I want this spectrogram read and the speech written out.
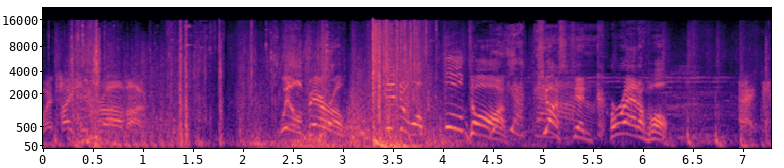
We're taking Bravo. Wheelbarrow into a bulldog. Just incredible. Hank.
